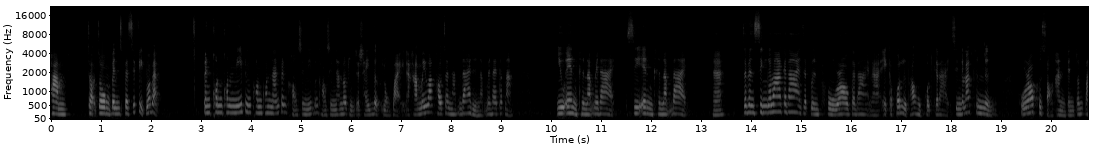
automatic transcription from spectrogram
ความ เจาะจงเป็น specific ว่าแบบเป็นคนคนนี้เป็นคนคนนั้นเป็นของสิ่งนี้เป็นของสิ่งนั้นเราถึงจะใช้ the ลงไปนะคะไม่ว่าเขาจะนับได้หรือนับไม่ได้ก็ตาม un คือนับไม่ได้ cn คือนับได้นะจะเป็น singular ก็ได้จะเป็น plural ก็ได้นะเอกพจน์หรือพหูพจน์ก็ได้ singular คือหนึ่ง plural คือ 2 อันเป็นต้นไป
